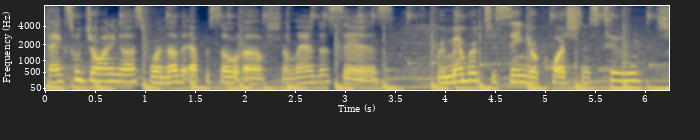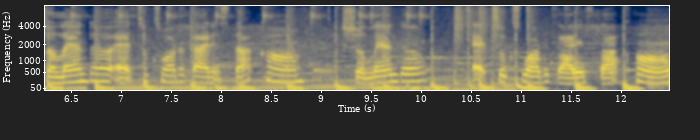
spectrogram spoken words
Thanks for joining us for another episode of Shalanda Says. Remember to send your questions to Shalanda at tookswaterguidance.com, Shalanda at tookswaterguidance.com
